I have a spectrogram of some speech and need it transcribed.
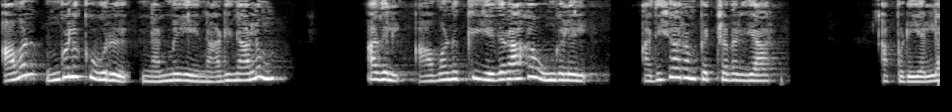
அவன் உங்களுக்கு ஒரு நன்மையை நாடினாலும் அதில் அவனுக்கு எதிராக உங்களில் அதிகாரம் பெற்றவர் யார்? அப்படியல்ல.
